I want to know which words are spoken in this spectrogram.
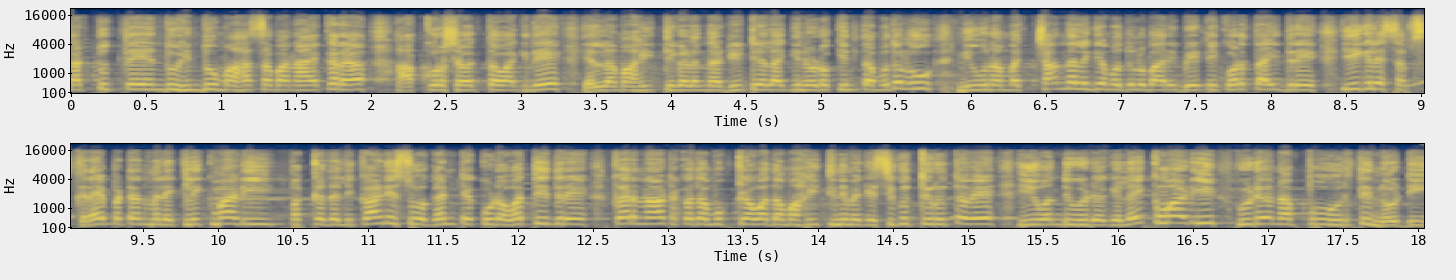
ತಟ್ಟುತ್ತೆ ಎಂದು ಹಿಂದೂ ಮಹಾಸಭಾ ನಾಯಕರ ಆಕ್ರೋಶ ವ್ಯಕ್ತವಾಗಿದೆ. ಎಲ್ಲ ಮಾಹಿತಿಗಳನ್ನ ಡೀಟೇಲ್ ಆಗಿ ನೋಡೋಕ್ಕಿಂತ ಮೊದಲು ನೀವು ನಮ್ಮ ಚಾನಲ್ಗೆ ಮೊದಲು ಬಾರಿ ಭೇಟಿ ಕೊಡ್ತಾ ಇದ್ರೆ ಈಗಲೇ ಸಬ್ಸ್ಕ್ರೈಬ್ ಬಟನ್ ಮೇಲೆ ಕ್ಲಿಕ್ ಮಾಡಿ. ಪಕ್ಕದಲ್ಲಿ ಕಾಣಿಸುವ ಗಂಟೆ ಕೂಡ ಒತ್ತಿದ್ರೆ ಕರ್ನಾಟಕದ ಮುಖ್ಯವಾದ ಮಾಹಿತಿ ನಿಮಗೆ ಸಿಗುತ್ತಿರುತ್ತವೆ, ಈ ಒಂದು ವಿಡಿಯೋಗೆ ಲೈಕ್ ಮಾಡಿ, ವಿಡಿಯೋನ ಪೂರ್ತಿ ನೋಡಿ.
